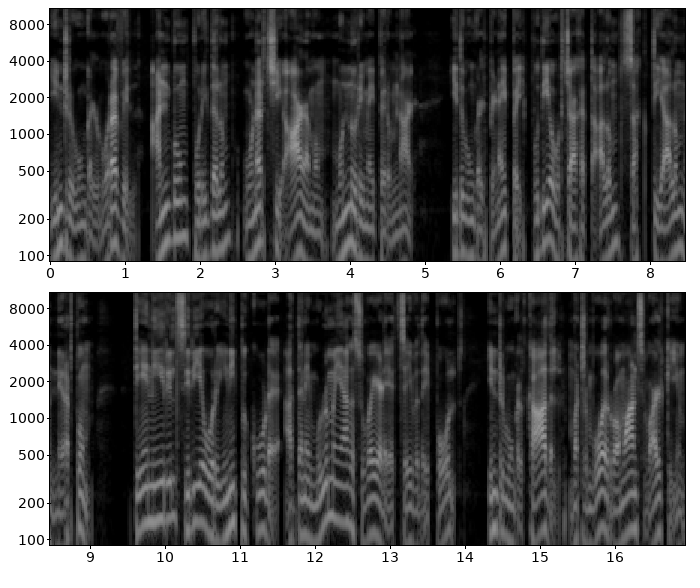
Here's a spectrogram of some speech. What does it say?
இன்று உங்கள் உறவில் அன்பும் புரிதலும் உணர்ச்சி ஆழமும் முன்னுரிமை பெறும் நாள். இது உங்கள் பிணைப்பை புதிய உற்சாகத்தாலும் சக்தியாலும் நிரப்பும். தேநீரில் சிறிய ஒரு இனிப்பு கூட அதனை முழுமையாக சுவையடையச் செய்வதைப் போல் இன்று உங்கள் காதல் மற்றும் ஓர் ரொமான்ஸ் வாழ்க்கையும்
